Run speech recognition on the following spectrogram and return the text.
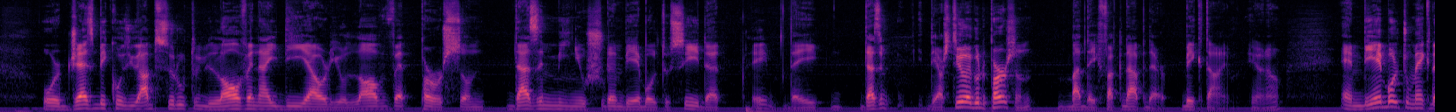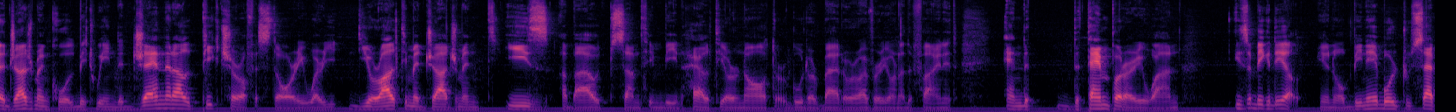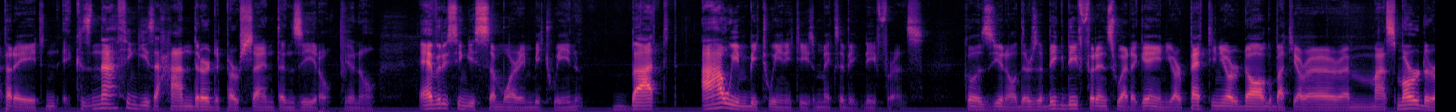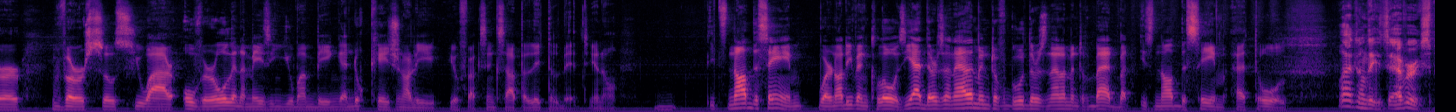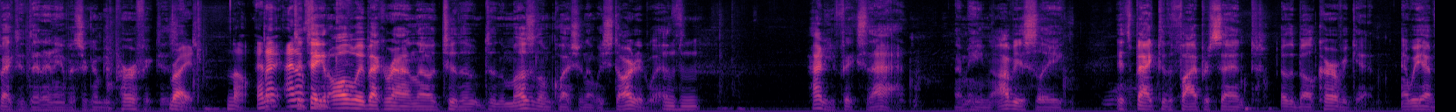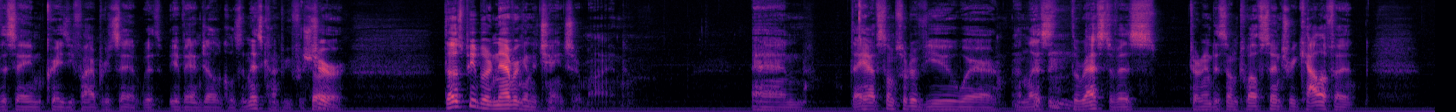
Or just because you absolutely love an idea or you love a person doesn't mean you shouldn't be able to see that hey they doesn't they are still a good person but they fucked up there big time you know and be able to make the judgment call between the general picture of a story where your ultimate judgment is about something being healthy or not or good or bad or however you want to define it and the, the temporary one is a big deal you know? Being able to separate because nothing is a hundred percent and zero you know? Everything is somewhere in between but how in between it is makes a big difference because you know there's a big difference where again you're petting your dog but you're a, a mass murderer versus you are overall an amazing human being and occasionally you fuck things up a little bit you know it's not the same we're not even close yeah there's an element of good there's an element of bad but it's not the same at all Well, I don't think it's ever expected that any of us are going to be perfect, is right it? no and But I, I to take think, it all the way back around though to the to the Muslim question that we started with, Mm-hmm. how do you fix that? I mean, obviously, it's back to the five percent of the bell curve again, and we have the same crazy five percent with evangelicals in this country for sure. Those people are never going to change their mind, and they have some sort of view where unless the rest of us turn into some 12th century caliphate,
